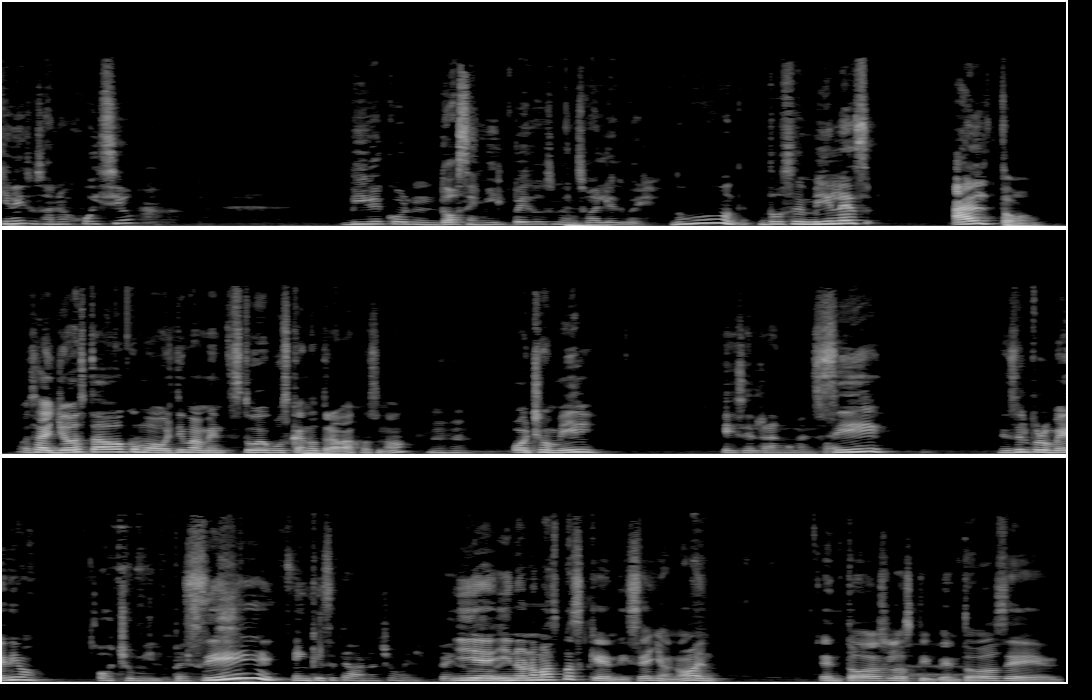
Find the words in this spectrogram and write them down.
¿Quién en su sano juicio vive con 12 mil pesos mensuales, güey? No, 12 mil es alto. O sea, yo he estado como últimamente estuve buscando trabajos, ¿no? Ocho mil. Es el rango mensual. Sí, es el promedio. 8 mil pesos. Sí. ¿En qué se te van 8 mil pesos? Y, no nomás pues que en diseño, ¿no? En, todos los en todos de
